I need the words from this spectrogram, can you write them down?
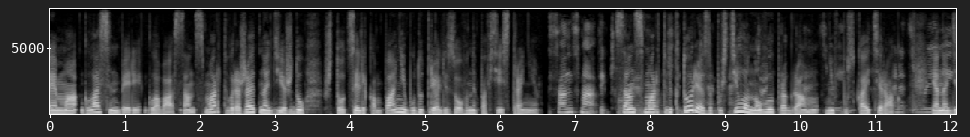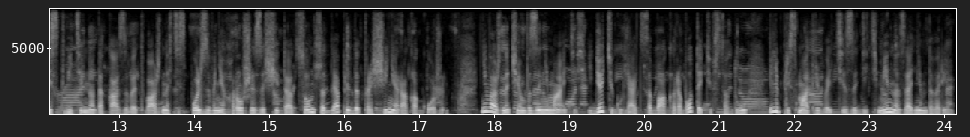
Эмма Глассенбери, глава SunSmart, выражает надежду, что цели компании будут реализованы по всей стране. SunSmart Victoria запустила новую программу «Не впускайте рак», и она действительно доказывает важность использования хорошей защиты от солнца для предотвращения рака кожи. Неважно, чем вы занимаетесь, идете гулять с собакой, работаете в саду или присматриваете за детьми на заднем дворе.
